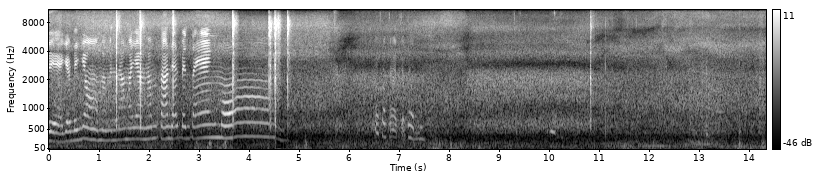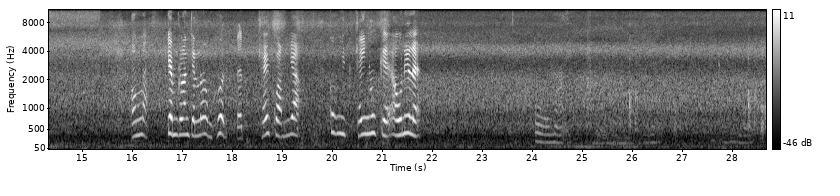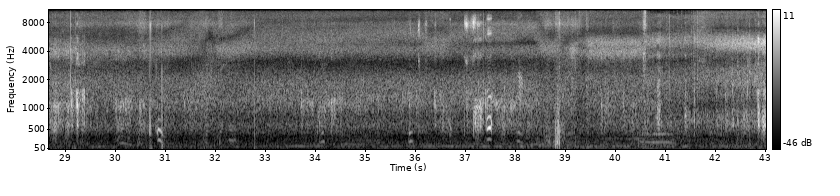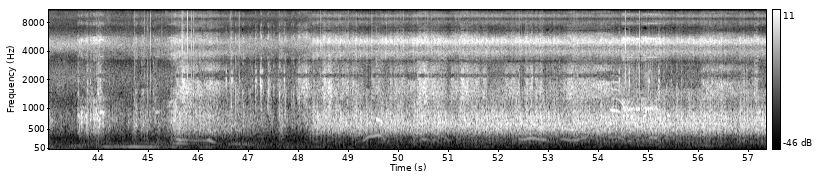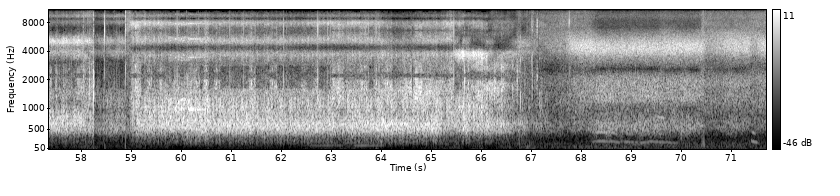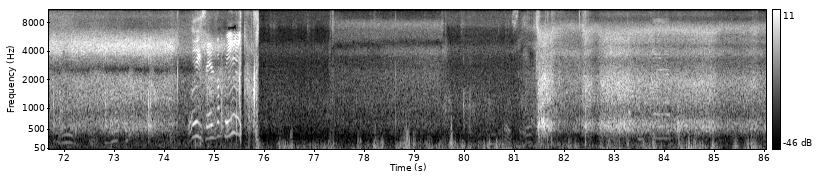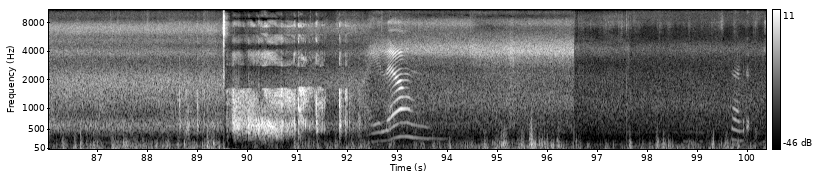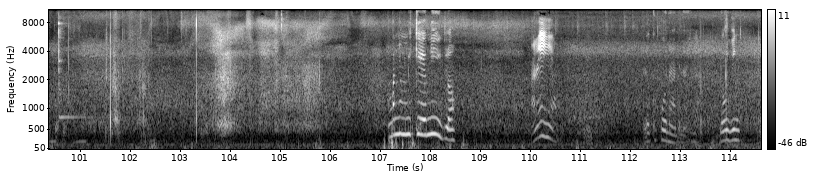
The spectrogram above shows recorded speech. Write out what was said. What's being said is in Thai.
เดี๋ยวาไปยอมมันมันทำมาอย่างน้ำตาลแดดเป็นแตงโมก็กระเจิดกระเจิดเอาล่ะเกมกำลังจะเริ่มขึ้น แต่ใช้ความยาก ก็คือใช้นิ้วแกเอานี่แหละ โอ้ my เฮ้ยเซนสปีไปแล้วได้ไม่ได้ มันยังมี เกมนี่อีกเหรอ อันนี้แล้วก็เพื่อนาไปไหนโดนยิง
